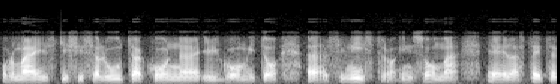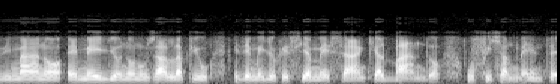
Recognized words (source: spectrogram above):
ormai ci si saluta con eh, il gomito eh, sinistro, insomma eh, la stretta di mano è meglio non usarla più ed è meglio che sia messa anche al bando ufficialmente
